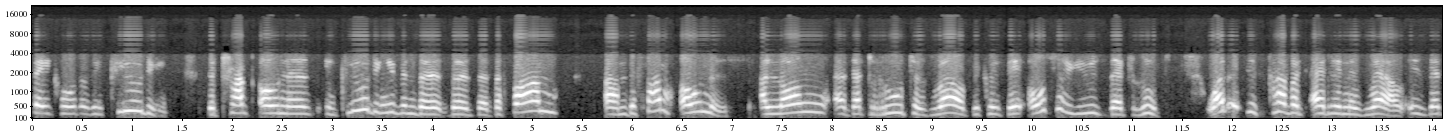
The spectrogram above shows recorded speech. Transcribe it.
stakeholders, including the truck owners, including even the the the, the farm um, the farm owners along uh, that route as well, because they also use that route. What we discovered, Adrian, as well, is that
